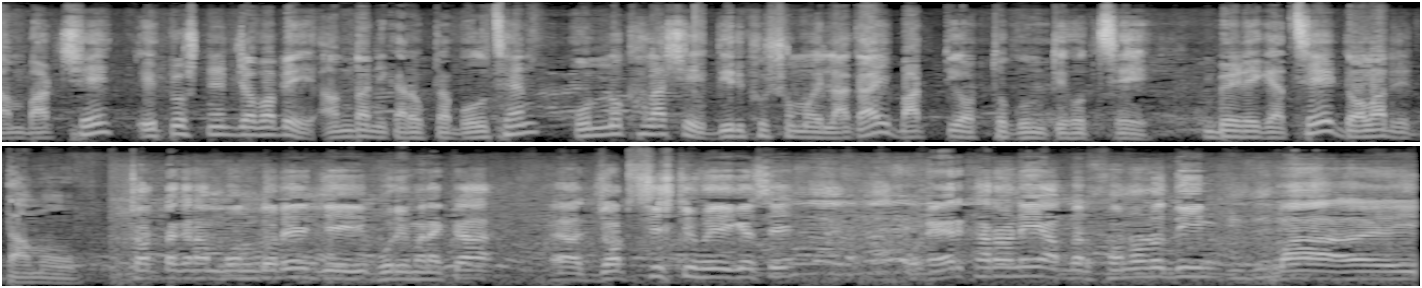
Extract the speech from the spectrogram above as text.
দাম বাড়ছে? এ প্রশ্নের জবাবে আমদানিকারকরা বলছেন অন্য খালাসে দীর্ঘ সময় লাগায় বাড়তি অর্থ গুনতে হচ্ছে। বেড়ে গেছে ডলারের দামও। চট্টগ্রাম বন্দরে যে পরিমাণ একটা জট সৃষ্টি হয়ে গেছে এর কারণে আপনার পনেরো দিন বা এই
